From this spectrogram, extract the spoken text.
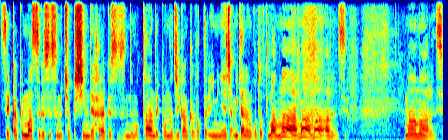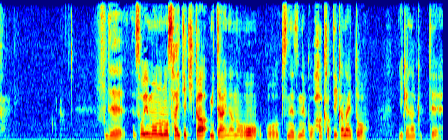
せっかくまっすぐ進む直進で早く進んでもターンでこんな時間かかったら意味ねえじゃんみたいなことってまあまあまあまああるんですよ。まあまああるんですよ。でそういうものの最適化みたいなのをこう常々こう測っていかないといけなくって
